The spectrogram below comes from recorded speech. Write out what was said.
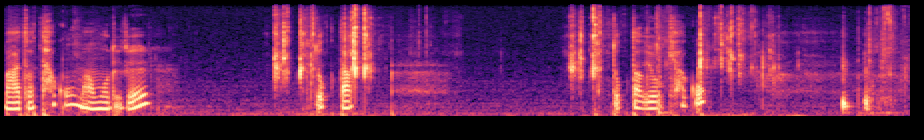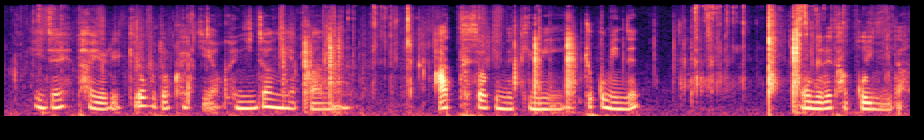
마저 타공 마무리를 뚝딱 뚝딱 이렇게 하고 이제 다이어리에 끼워보도록 할게요. 굉장히 약간 아트적인 느낌이 조금 있는 오늘의 닭고입니다.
